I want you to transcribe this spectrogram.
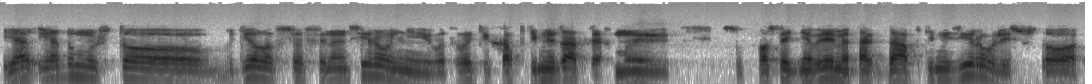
Я, я думаю, что дело все в финансировании, вот в этих оптимизациях. Мы в последнее время так дооптимизировались, что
